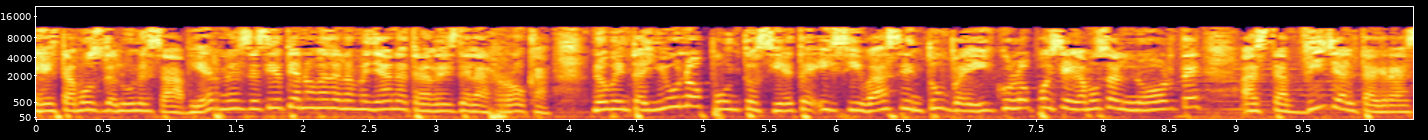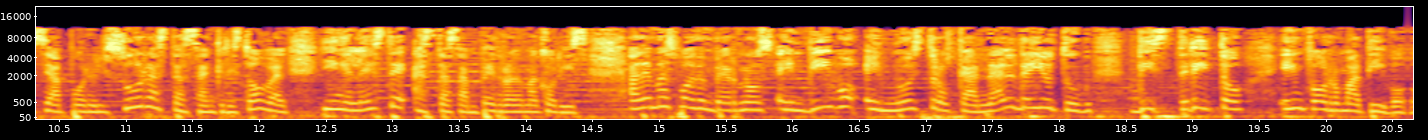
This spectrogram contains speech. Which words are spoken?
Estamos de lunes a viernes de 7 a 9 de la mañana a través de la Roca 91.7 y si vas en tu vehículo pues llegamos al norte hasta Villa Altagracia, por el sur hasta San Cristóbal y en el este hasta San Pedro de Macorís. Además pueden vernos en vivo en nuestro canal de YouTube Distrito Informativo.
